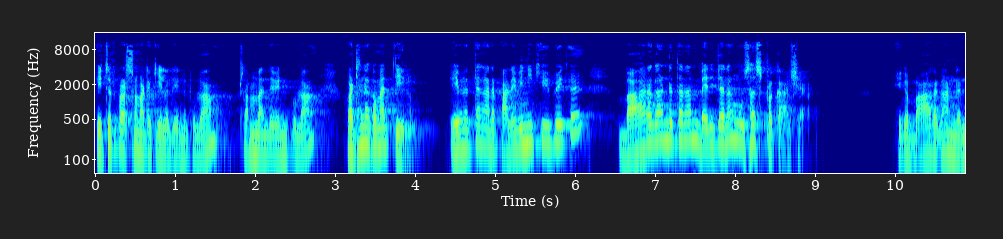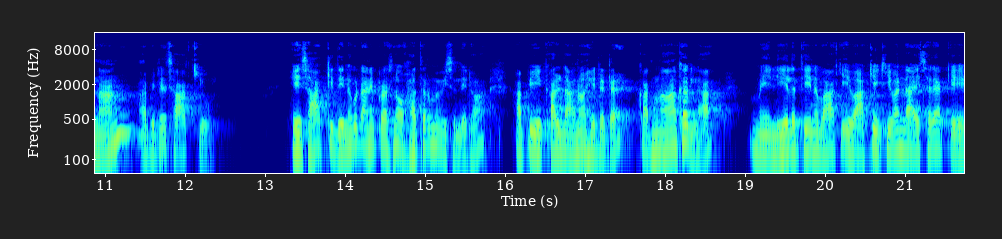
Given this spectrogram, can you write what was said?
ඊටු ප්‍රශ්න මට කියලා දෙන්න පුළුවන් සම්බන්ධ වෙන්න පුළුවන් වටිනකමක් තියෙනවා. එහෙම නැත්නම් අර පළවෙනි කියූප එක බාහිර ගන්න තරම් බැරි තරම් උසස් ප්‍රකාශයක්. ඒක බාහිර ගන්න නම් අපිට සාක්ෂි ඕන ඒ සාක්ෂි දෙනකොට අනිත් ප්‍රශ්න හතරම විසඳෙනවා අපි ඒ කල් දානවා හෙටට කරුණා කරලා මේ ලියලා තියෙන වාක්‍යයේ වාක්‍ය කියවන්න ආයෙසරයක් ඒ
